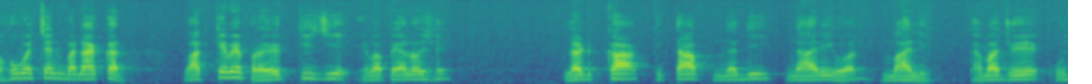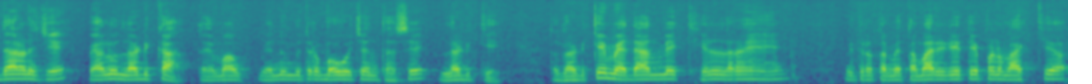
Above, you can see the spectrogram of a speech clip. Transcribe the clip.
બહુવચન બનાકર વાક્ય મેં પ્રયોગ કીજીએ. એમાં પહેલો છે, લડકા, કિતાબ, નદી, નારી ઓર માલી. આમાં જોઈએ ઉદાહરણ છે, પહેલું લડકા, તો એમાં મેનું મિત્રો બહુવચન થશે લડકે. તો લડકે મેદાન મેં ખેલ રહે હૈ. મિત્રો, તમે તમારી રીતે પણ વાક્ય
